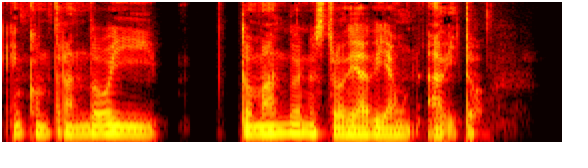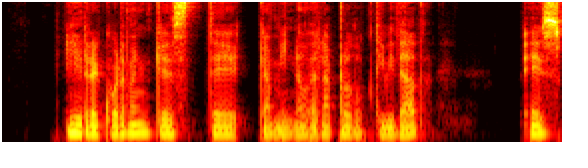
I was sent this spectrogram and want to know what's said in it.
encontrando y tomando en nuestro día a día un hábito. Y recuerden que este camino de la productividad es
